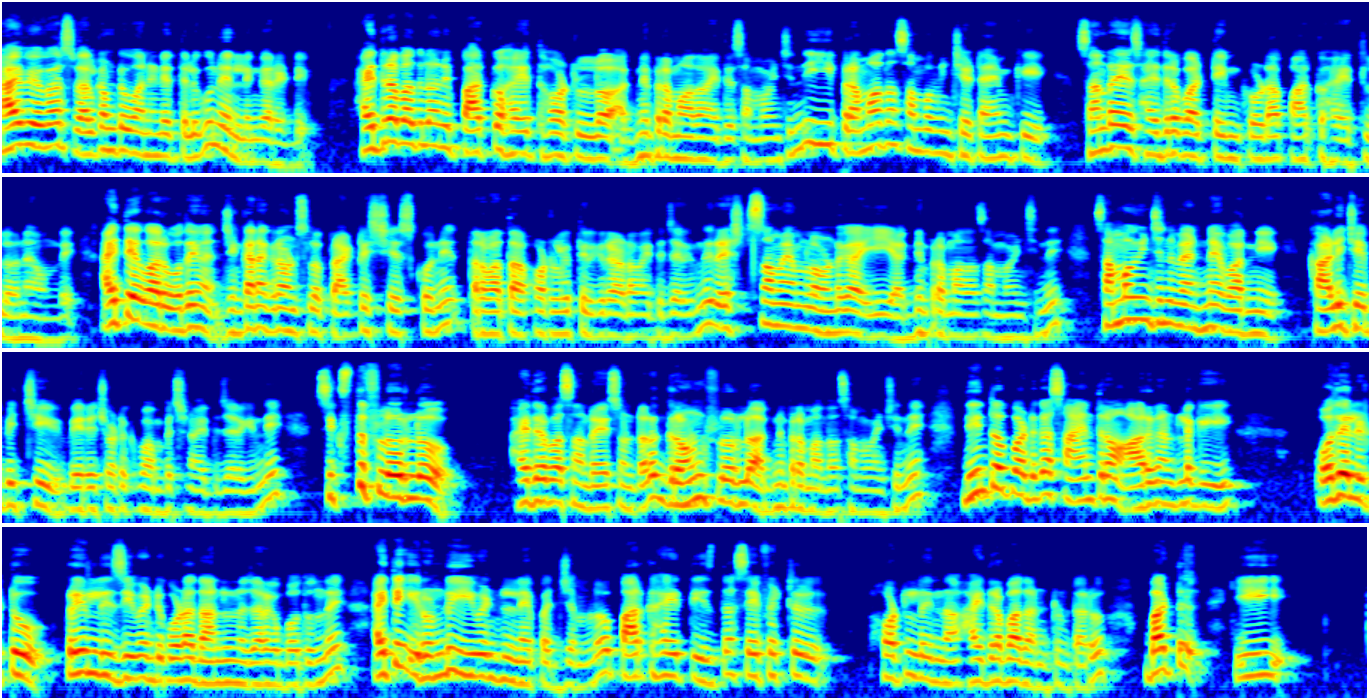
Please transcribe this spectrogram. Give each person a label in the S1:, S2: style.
S1: Hi viewers welcome to One India Telugu నేను లింగారెడ్డి. హైదరాబాద్లోని park Hayath హోటల్లో అగ్ని ప్రమాదం అయితే సంభవించింది. ఈ ప్రమాదం సంభవించే టైంకి సన్ రైజ్ హైదరాబాద్ టీం కూడా పార్క్ హయత్లోనే ఉంది. అయితే వారు ఉదయం జింకానా గ్రౌండ్స్లో ప్రాక్టీస్ చేసుకొని తర్వాత హోటల్కి తిరిగి రావడం అయితే జరిగింది. రెస్ట్ సమయంలో ఉండగా ఈ అగ్ని ప్రమాదం సంభవించింది. సంభవించిన వెంటనే వారిని ఖాళీ చేపించి వేరే చోటుకు పంపించడం అయితే జరిగింది. సిక్స్త్ ఫ్లోర్లో హైదరాబాద్ సన్ రైజ్ ఉంటారు. గ్రౌండ్ ఫ్లోర్లో అగ్ని ప్రమాదం సంభవించింది. దీంతో పాటుగా సాయంత్రం ఆరు గంటలకి Odela two pre release event కూడా దాంట్లోనే జరగబోతుంది. అయితే ఈ రెండు ఈవెంట్ల నేపథ్యంలో Park Hyatt is the safest hotel in Hyderabad అంటుంటారు. బట్ ఈ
